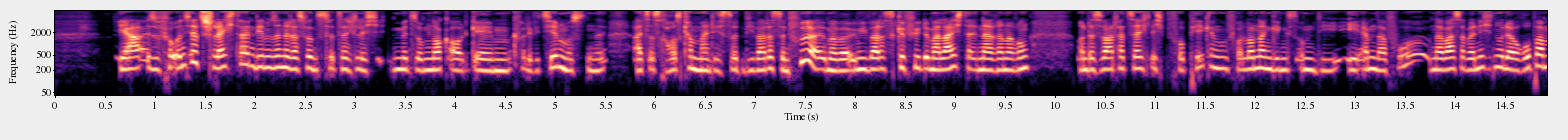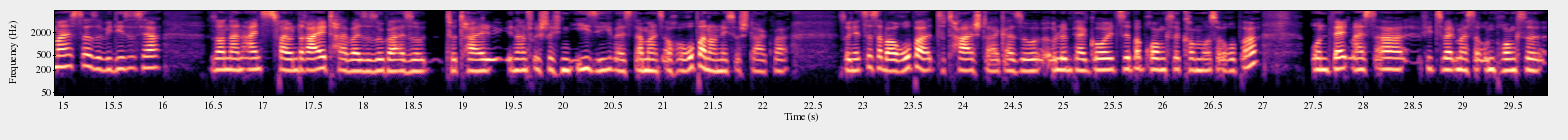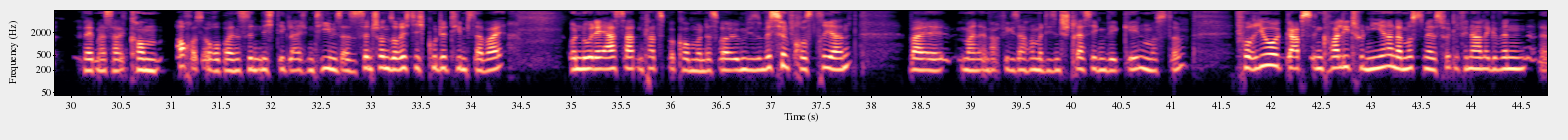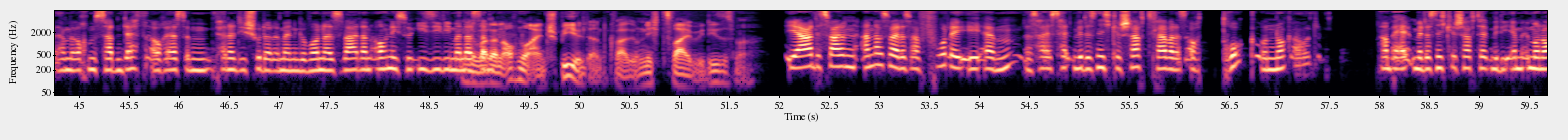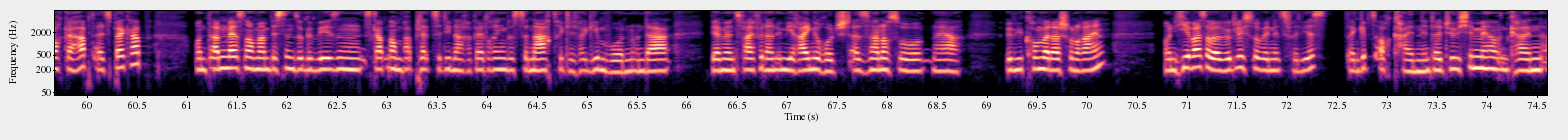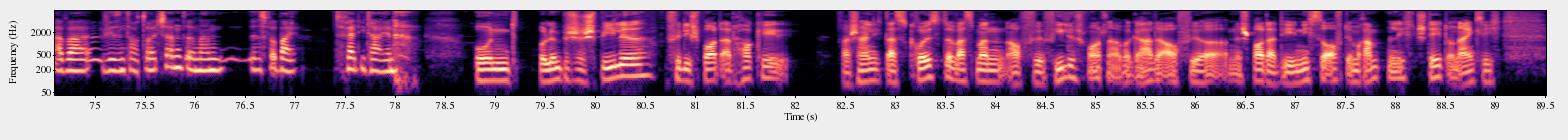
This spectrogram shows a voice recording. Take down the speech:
Ja, also für uns jetzt schlechter in dem Sinne, dass wir uns tatsächlich mit so einem Knockout-Game qualifizieren mussten. Als das rauskam, meinte ich so, wie war das denn früher immer? Weil irgendwie war das gefühlt immer leichter in Erinnerung. Und das war tatsächlich vor Peking und vor London ging es um die EM davor. Und da war es aber nicht nur der Europameister, so wie dieses Jahr, sondern eins, zwei und drei teilweise sogar, also total in Anführungsstrichen easy, weil es damals auch Europa noch nicht so stark war. So, und jetzt ist aber Europa total stark. Also Olympia Gold, Silber, Bronze kommen aus Europa. Und Weltmeister, Vize-Weltmeister und Bronze Weltmeister kommen auch aus Europa und es sind nicht die gleichen Teams. Also es sind schon so richtig gute Teams dabei. Und nur der erste hat einen Platz bekommen und das war irgendwie so ein bisschen frustrierend, weil man einfach, wie gesagt, nochmal diesen stressigen Weg gehen musste. Vor Rio gab es ein Quali-Turnier und da mussten wir das Viertelfinale gewinnen. Da haben wir auch im Sudden Death auch erst im Penalty-Shooter am Ende gewonnen. Das war dann auch nicht so easy, wie man und das war dann, dann auch nur ein Spiel dann quasi und nicht zwei wie dieses Mal. Ja, das war dann anders, weil das war vor der EM. Das heißt, hätten wir das nicht geschafft, klar war das auch Druck und Knockout. Aber hätten wir das nicht geschafft, hätten wir die M immer noch gehabt als Backup. Und dann wäre es noch mal ein bisschen so gewesen, es gab noch ein paar Plätze, die nach der Weltrangliste nachträglich vergeben wurden. Und da wären wir im Zweifel dann irgendwie reingerutscht. Also es war noch so, naja, irgendwie kommen wir da schon rein. Und hier war es aber wirklich so, wenn du jetzt verlierst, dann gibt's auch kein Hintertürchen mehr und kein, aber wir sind auch Deutschland und dann ist es vorbei. Fährt Italien. Und Olympische Spiele für die Sportart Hockey wahrscheinlich das Größte, was man auch für viele Sportler, aber gerade auch für eine Sportart, die nicht so oft im Rampenlicht steht und eigentlich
